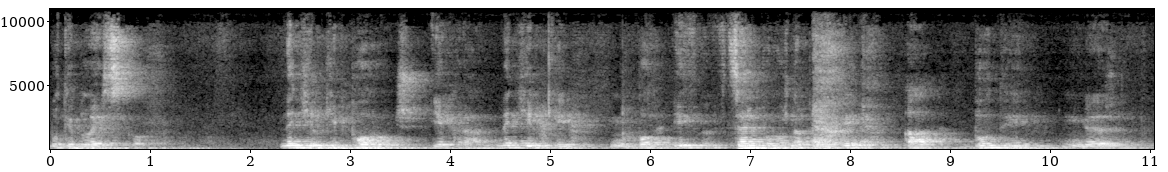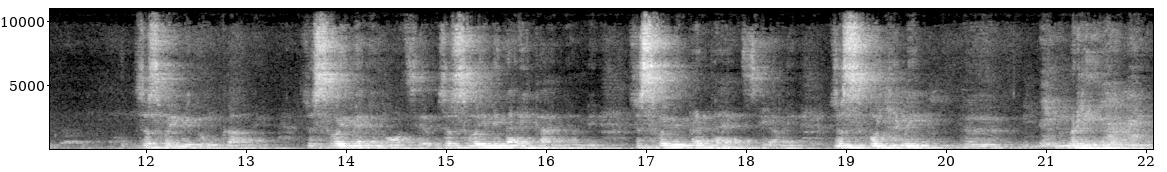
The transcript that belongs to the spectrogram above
бути близько. Не тільки поруч є храм, не тільки, бо і в церкву можна прийти, а бути е, за своїми думками, за своїми емоціями, за своїми наріканнями, за своїми претензіями, за своїми е, мріями.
